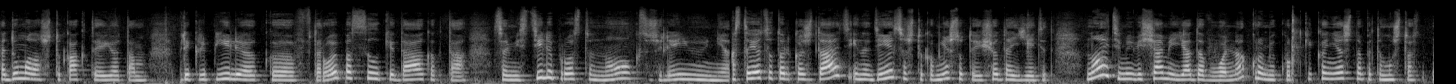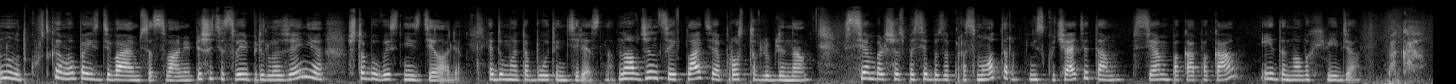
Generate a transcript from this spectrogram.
Я думала, что как-то ее там прикрепили к второй посылке, да, как-то совместили просто, но, к сожалению, нет. Остается только ждать и надеяться, что ко мне что-то еще доедет. Но этими вещами я довольна, кроме куртки, конечно, потому что, ну, над курткой мы поиздеваемся с вами. Пишите свои предложения, что бы вы с ней сделали. Я думаю, это будет интересно. Ну, а в джинсы и в платье я просто влюблена. Всем большое спасибо за просмотр. Не скучайте там. Всем пока-пока и до новых видео. Пока!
